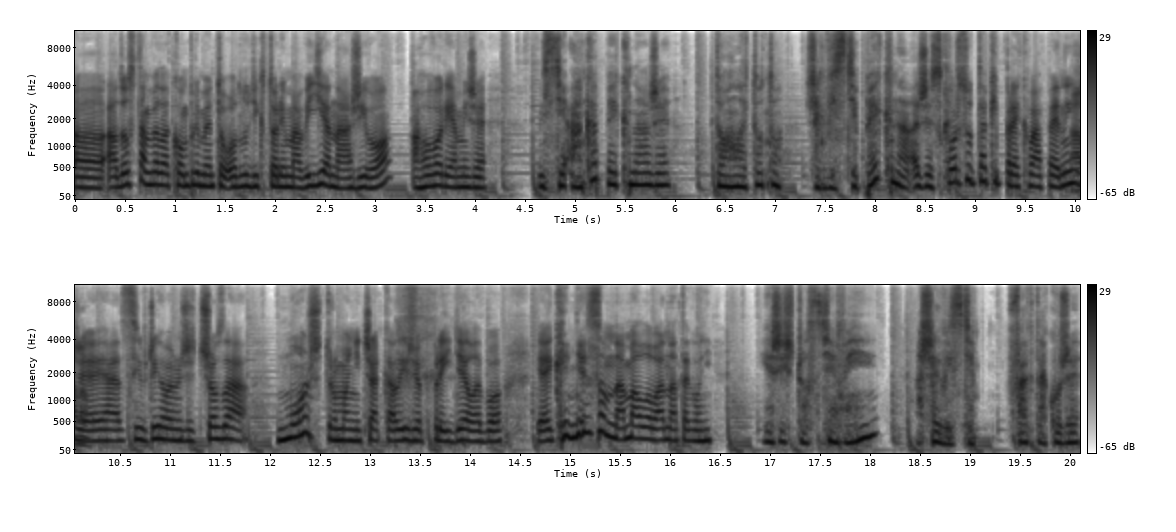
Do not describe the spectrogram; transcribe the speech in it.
Uh, a dostám veľa komplimentov od ľudí, ktorí ma vidia naživo a hovoria mi, že vy ste aká pekná, že tohle, toto, však vy ste pekná, že skôr sú takí prekvapení, Áno. že ja si vždy hovorím, že čo za monštrum oni čakali, že príde, lebo ja aj keď nie som namalovaná, tak oni, Ježiš, to ste vy? A však vy ste fakt akože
